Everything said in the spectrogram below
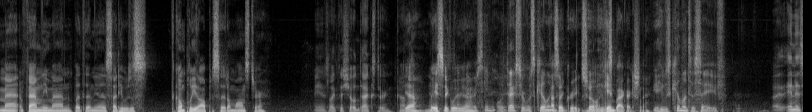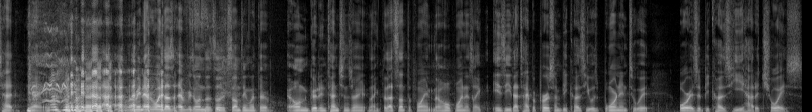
man, family man, but then the other side, he was just the complete opposite, a monster. Yeah, it's like the show Dexter. kinda. Yeah, basically, I've yeah. never seen it. Well, Dexter was killing. That's a great show. He It was- came back actually. Yeah, he was killing to save. Uh, in his head. Yeah. I mean, everyone does. Everyone does like, something with their own good intentions, right? Like, but that's not the point. The whole point is like, is he that type of person because he was born into it, or is it because he had a choice?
